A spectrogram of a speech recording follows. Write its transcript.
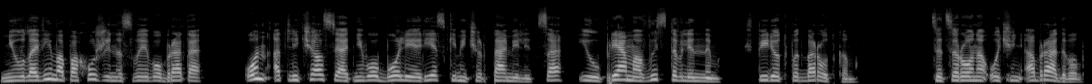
Неуловимо похожий на своего брата, он отличался от него более резкими чертами лица и упрямо выставленным вперед подбородком. Цицерона очень обрадовал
